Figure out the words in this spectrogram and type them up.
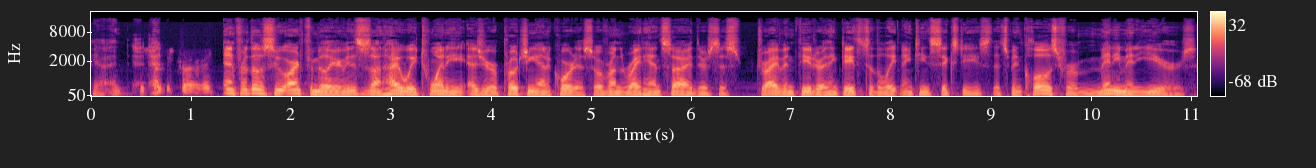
yeah, and, the circus. And for those who aren't familiar, I mean, this is on Highway 20. As you're approaching Anacortes, over on the right-hand side, there's this drive-in theater. I think dates to the late 1960s. That's been closed for many, many years,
